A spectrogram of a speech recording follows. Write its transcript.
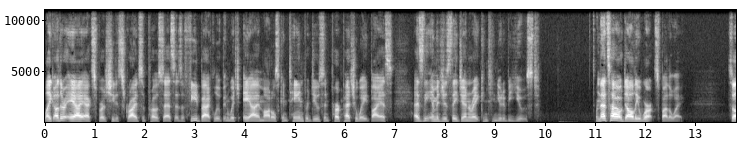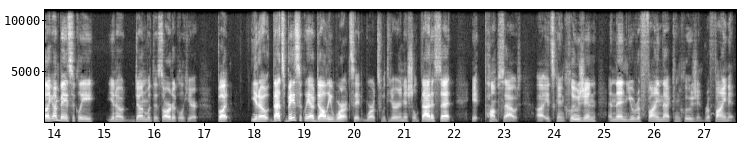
Like other AI experts, she describes the process as a feedback loop in which AI models contain, produce, and perpetuate bias as the images they generate continue to be used. And that's how DALL-E works, by the way. So, like, I'm basically, you know, done with this article here, but, you know, that's basically how DALL-E works. It works with your initial data set, it pumps out uh, its conclusion, and then you refine that conclusion, refine it,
